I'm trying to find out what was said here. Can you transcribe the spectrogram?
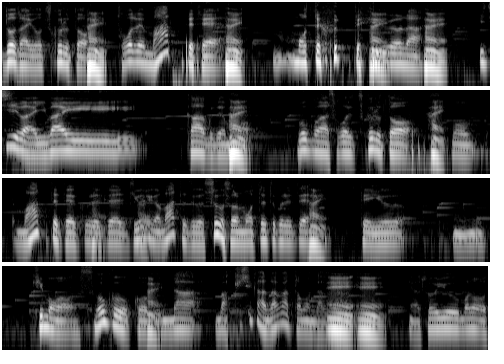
胴体を作ると、はい。そこで待ってて、はい。持ってくっていうような、はい。一時は今井科学でも、はい。僕がそこで作ると、はい。もう待っててくれて、従業員が待っててくれて、すぐそれ持ってってくれて、はい。っていう、うん、木もすごくこう、はい。みんな、まあ、木しかなかったもんだから、そういうものを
